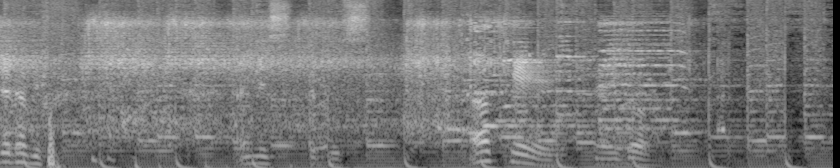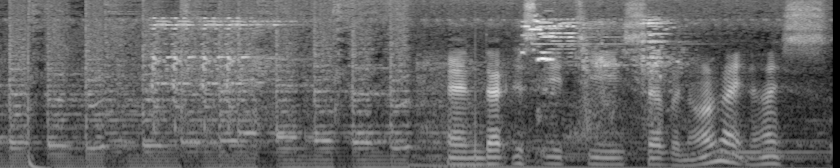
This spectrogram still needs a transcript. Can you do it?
mistake. didn't see the missed the boost. Okay, there you go. And that is 87. Alright, nice.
